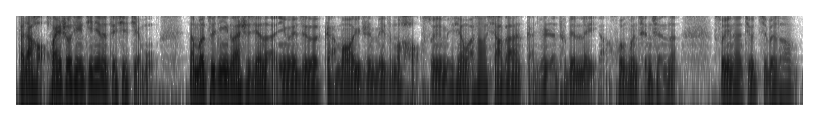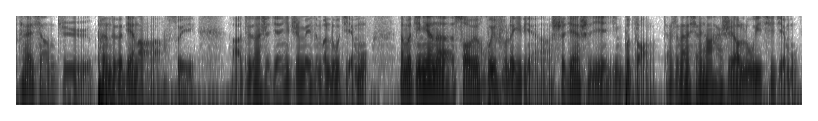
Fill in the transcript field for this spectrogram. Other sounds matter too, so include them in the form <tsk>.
大家好，欢迎收听今天的这期节目。那么最近一段时间呢，因为这个感冒一直没怎么好，所以每天晚上下班感觉人特别累啊，昏昏沉沉的，所以呢就基本上不太想去碰这个电脑啊，所以啊这段时间一直没怎么录节目。那么今天呢稍微恢复了一点啊，时间实际已经不早了，但是呢想想还是要录一期节目。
